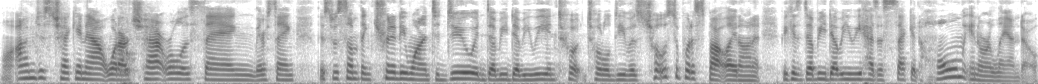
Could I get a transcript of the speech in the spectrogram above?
Well, I'm just checking out what our chat roll is saying. They're saying this was something Trinity wanted to do, and WWE and to- Total Divas chose to put a spotlight on it because WWE has a second home in Orlando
